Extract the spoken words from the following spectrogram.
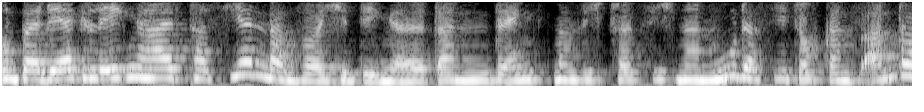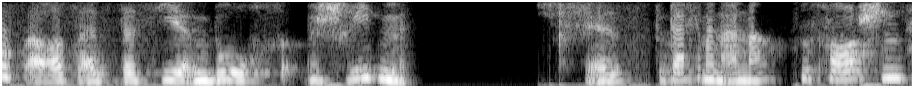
und bei der Gelegenheit passieren dann solche Dinge. Dann denkt man sich plötzlich, Nanu, das sieht doch ganz anders aus, als das hier im Buch beschrieben ist. Da man an nachzuforschen.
